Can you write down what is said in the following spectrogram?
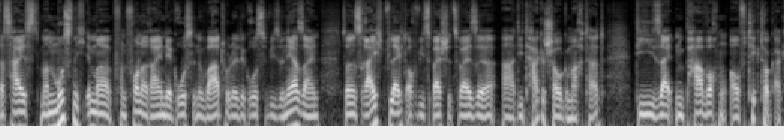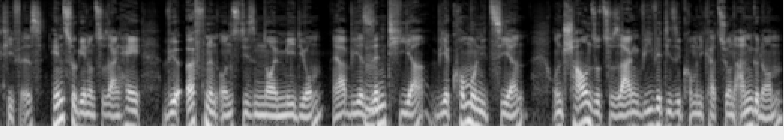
Das heißt, man muss nicht immer von vornherein der große Innovator oder der große Visionär sein, sondern es reicht vielleicht auch, wie es beispielsweise äh, die Tagesschau gemacht hat, die seit ein paar Wochen auf TikTok aktiv ist, hinzugehen und zu sagen, hey, wir öffnen uns diesem neuen Medium, ja, wir mhm. sind hier, wir kommunizieren und schauen sozusagen, wie wird diese Kommunikation angenommen.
